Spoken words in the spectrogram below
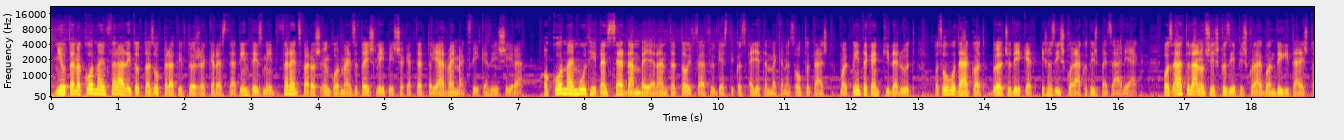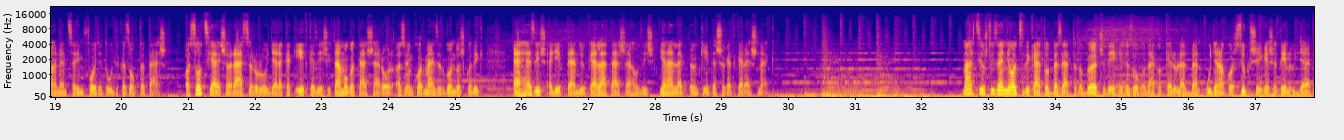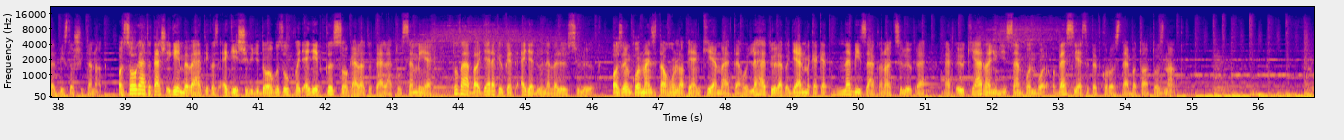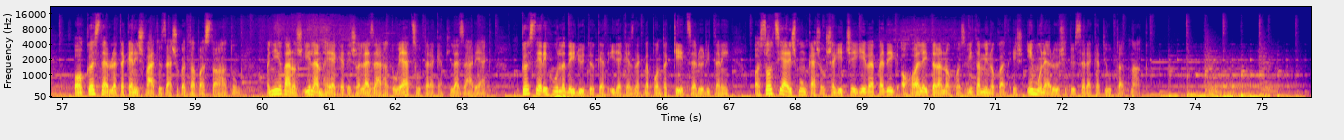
Miután a kormány felállította az operatív törzsek keresztelt intézményt, Ferencváros önkormányzata is lépéseket tett a járvány megfékezésére. A kormány múlt héten szerdán bejelentette, hogy felfüggesztik az egyetemeken az oktatást, majd pénteken kiderült, az óvodákat, bölcsödéket és az iskolákat is bezárják. Az általános és középiskolákban digitális tanrend szerint folytatódik az oktatás. A szociálisan rászoruló gyerekek étkezési támogatásáról az önkormányzat gondoskodik, ehhez és egyéb teendők ellátásához is jelenleg önkénteseket keresnek. Március 18-ától bezártak a bölcsödék és az óvodák a kerületben, ugyanakkor szükség esetén ügyeletet biztosítanak. A szolgáltatás igénybe vehetik az egészségügyi dolgozók vagy egyéb közszolgálatot ellátó személyek, továbbá a gyereküket egyedül nevelő szülők. Az önkormányzat a honlapján kiemelte, hogy lehetőleg a gyermekeket ne bízzák a nagyszülőkre, mert ők járványügyi szempontból a veszélyeztetett korosztályba tartoznak. A közterületeken is változásokat tapasztalhatunk. A nyilvános élemhelyeket és a lezárható játszótereket lezárják. A köztéri hulladékgyűjtőket igyekeznek naponta kétszerűríteni, a szociális munkások segítségével pedig a hajléktalanokhoz vitaminokat és immunerősítő szereket juttatnak.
